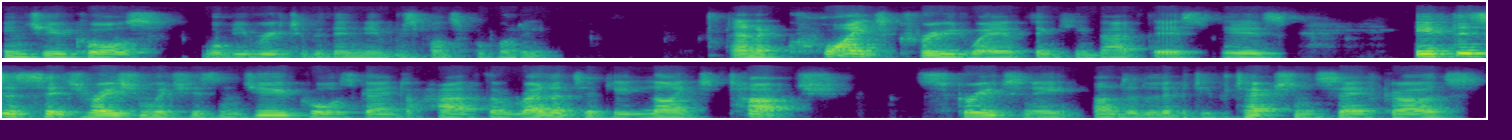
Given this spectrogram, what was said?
In due course, will be routed within the responsible body. And a quite crude way of thinking about this is if there's a situation which is in due course going to have the relatively light touch scrutiny under the liberty protection safeguards,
